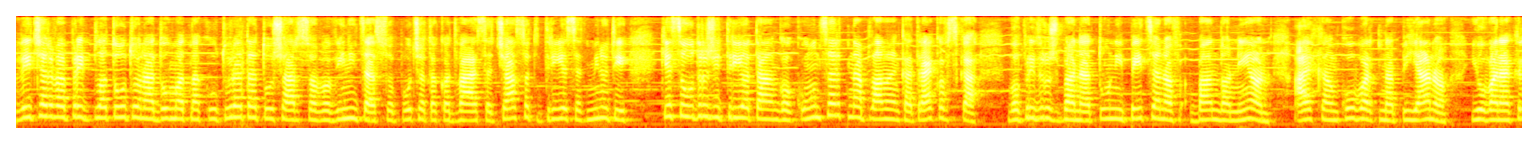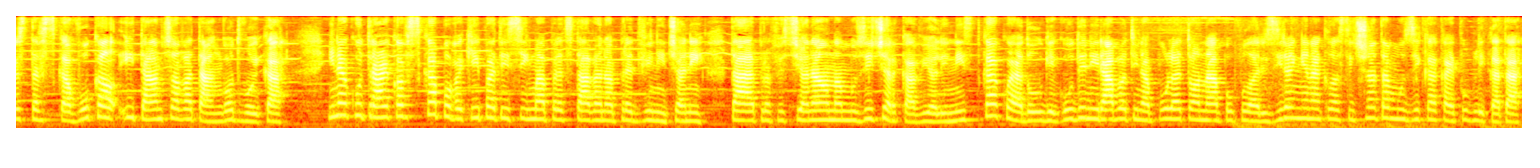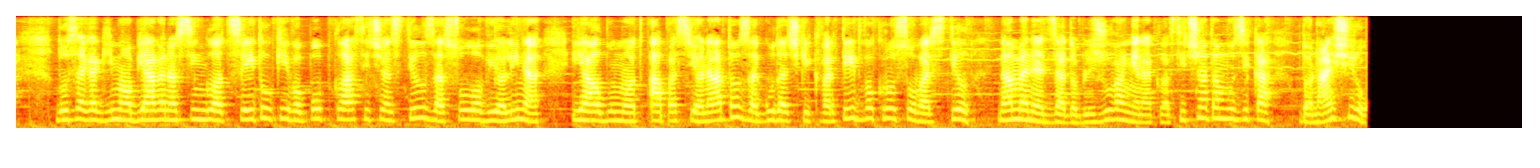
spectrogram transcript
Вечерва пред платото на Домот на културата Тошарсо во Виница со почеток од 20 часот и 30 минути ќе се одржи трио танго концерт на Пламенка Трајковска во придружба на Тони Пеценов Бандо Неон, Ајхан Кобарт на пијано, Јована Крстевска вокал и танцова танго двојка. Инаку Трајковска повеќе пати си има представена пред виничани. Таа е професионална музичарка, виолинистка која долги години работи на полето на популаризирање на класичната музика кај публиката. До сега ги има објавено синглот Светулки во поп класичен стил за соло виолина и албумот Апасионато за гудачки квартет во кросовар стил, наменет за доближување на класичната музика до најширок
